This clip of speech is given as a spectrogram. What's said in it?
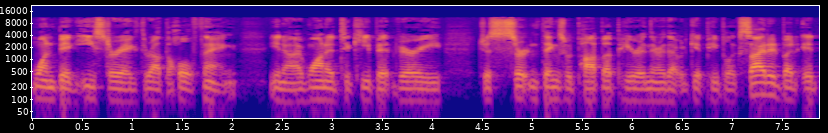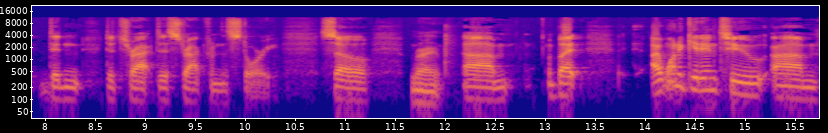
one big Easter egg throughout the whole thing. You know, I wanted to keep it very." Just certain things would pop up here and there that would get people excited, but it didn't detract distract from the story. So, right. but I want to get into um,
